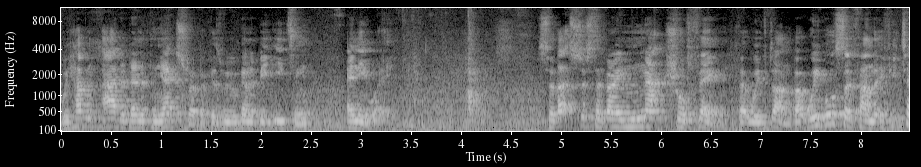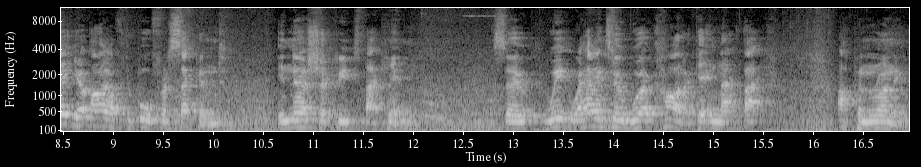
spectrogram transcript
We haven't added anything extra because we were going to be eating anyway. So that's just a very natural thing that we've done. But we've also found that if you take your eye off the ball for a second, inertia creeps back in. So we, are having to work hard at getting that back up and running.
